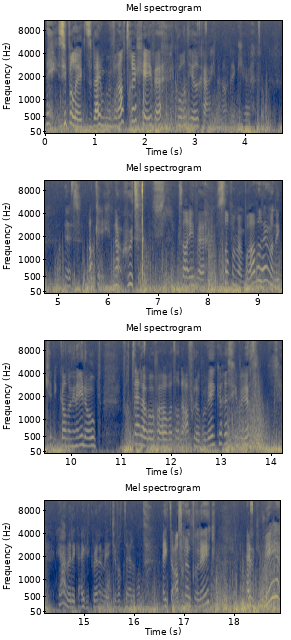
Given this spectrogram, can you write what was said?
nee, super leuk. Dus blijf me vooral teruggeven. Ik hoor het heel graag namelijk. Uh, dus oké, nou goed. Ik zal even stoppen met brabbelen, want ik, ik kan nog een hele hoop vertellen over wat er de afgelopen week is gebeurd. Ja, wil ik eigenlijk wel een beetje vertellen. Want de afgelopen week heb ik weer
